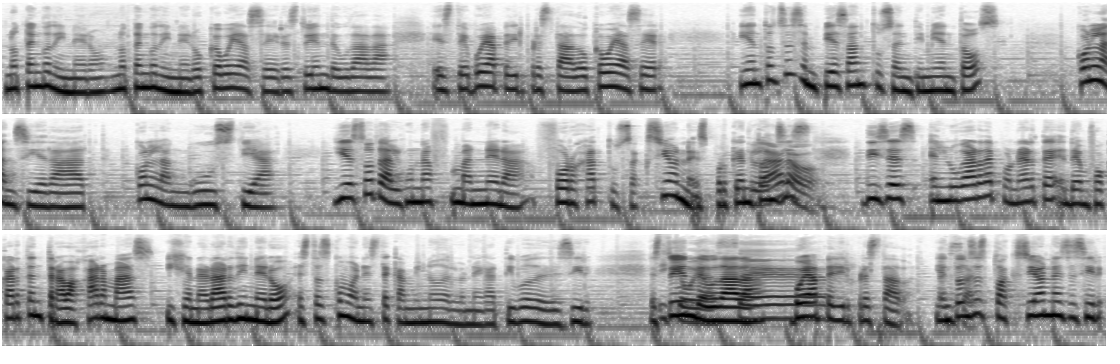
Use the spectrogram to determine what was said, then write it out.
no tengo dinero, no tengo dinero, ¿qué voy a hacer? Estoy endeudada, este, voy a pedir prestado, ¿qué voy a hacer? Y entonces empiezan tus sentimientos con la ansiedad, con la angustia y eso de alguna manera forja tus acciones, porque entonces Claro. Dices, en lugar de ponerte, de enfocarte en trabajar más y generar dinero, estás como en este camino de lo negativo de decir, estoy voy endeudada, voy a pedir prestado. Y entonces tu acción es decir,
